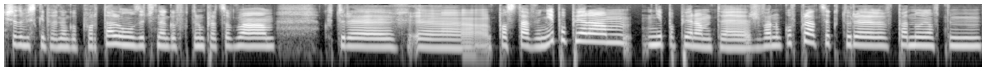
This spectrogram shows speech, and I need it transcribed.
środowiskiem pewnego portalu muzycznego, w którym pracowałam, których e, postawy nie popieram. Nie popieram też warunków pracy, które panują w tym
